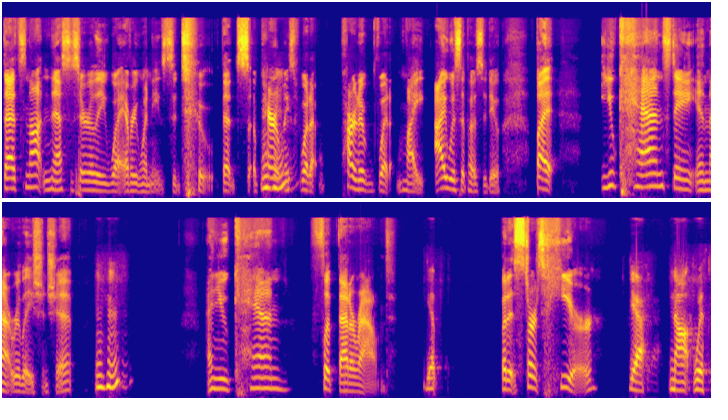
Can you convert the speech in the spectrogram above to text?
that's not necessarily what everyone needs to do. That's apparently what part of what my I was supposed to do. But you can stay in that relationship hmm and you can flip that around. Yep. But it starts here. Yeah. Not with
